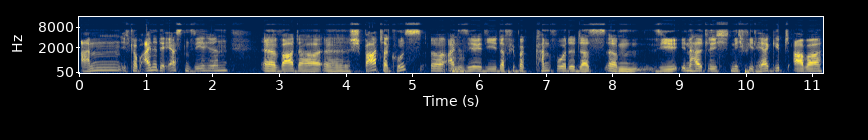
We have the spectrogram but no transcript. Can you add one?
an. Ich glaube, eine der ersten Serien äh, war da äh, Spartacus, äh, eine mhm. Serie, die dafür bekannt wurde, dass ähm, sie inhaltlich nicht viel hergibt, aber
